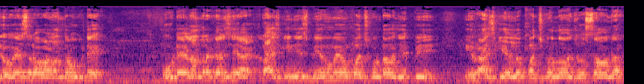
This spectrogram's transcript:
జోగేశ్వరరావు వాళ్ళందరూ ఒకటే. ఒకటే వాళ్ళందరూ కలిసి రాజకీయం చేసి మేము మేము పంచుకుంటామని చెప్పి ఈ రాజకీయాల్లో పంచుకుందామని చూస్తూ ఉన్నారు.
